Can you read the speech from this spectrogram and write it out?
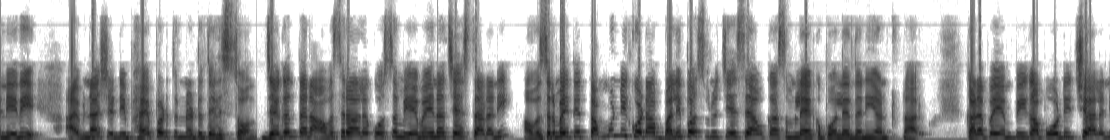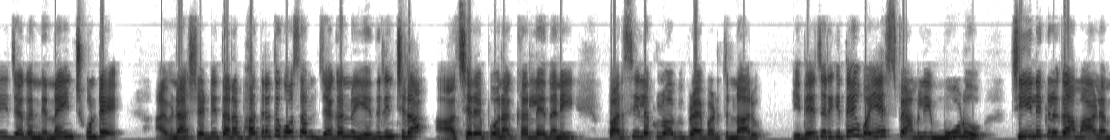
అనేది అవినాష్ రెడ్డి భయపడుతున్నట్టు తెలుస్తోంది. జగన్ తన అవసరాల కోసం ఏమైనా చేస్తాడని అవసరమైతే తమ్ముణ్ణి కూడా బలిపశువును చేసే అవకాశం లేకపోలేదని అంటున్నారు. కడప ఎంపీగా పోటీ చేయాలని జగన్ నిర్ణయించుకుంటే అవినాష్ రెడ్డి తన భద్రత కోసం జగన్ను ఎదిరించినా ఆశ్చర్యపోనక్కర్లేదని పరిశీలకులు అభిప్రాయపడుతున్నారు. ఇదే జరిగితే వైఎస్ ఫ్యామిలీ మూడు చీలికలుగా మారడం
